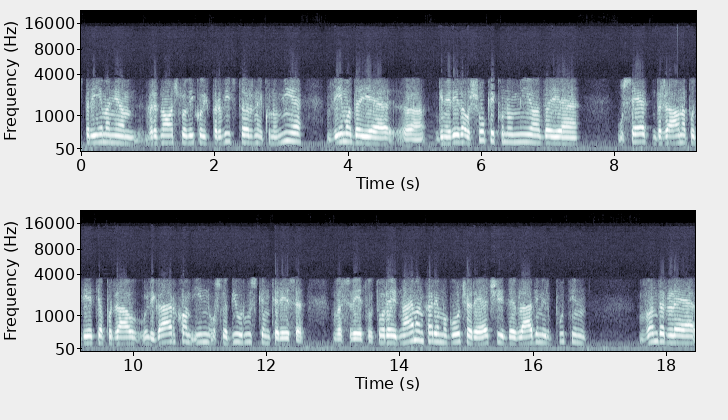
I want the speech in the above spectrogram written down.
sprejemanjem vrednot človekovih pravic, tržne ekonomije. Vemo, da je uh, generiral šok ekonomijo, da je vse državna podjetja podal oligarhom in oslabil ruske interese v svetu. Torej, najmanj, kar je mogoče reči, da je Vladimir Putin vendarle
